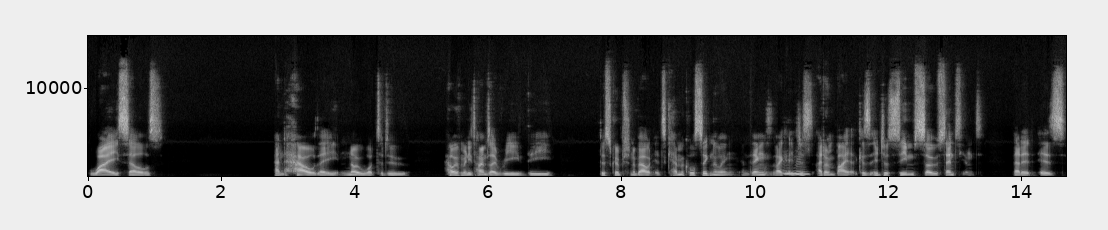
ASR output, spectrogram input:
why cells and how they know what to do. However many times I read the description about its chemical signaling and things like it Mhm. just I don't buy it because it just seems so sentient that it is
